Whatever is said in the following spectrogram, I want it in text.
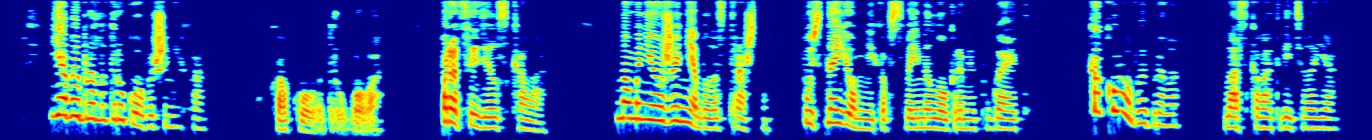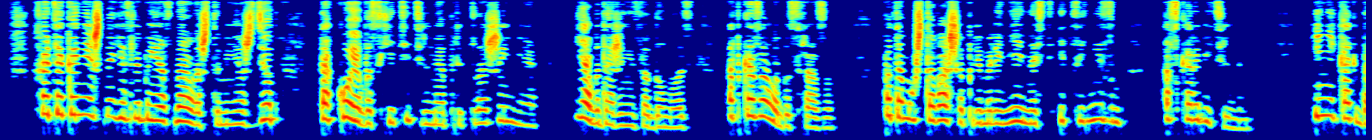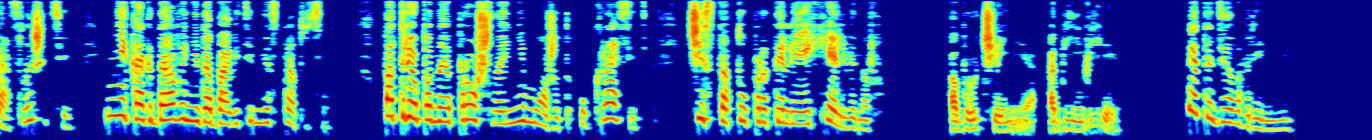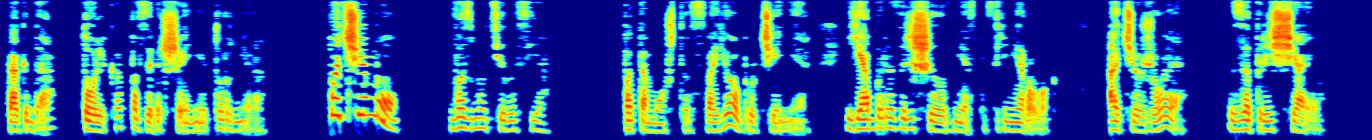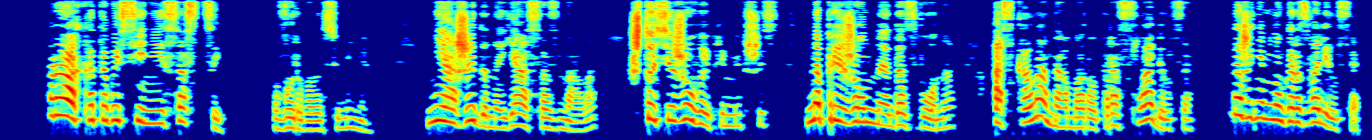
Я выбрала другого жениха. Какого другого? Процедил скала. Но мне уже не было страшно. Пусть наемников своими лограми пугает. Какого выбрала? Ласково ответила я. Хотя, конечно, если бы я знала, что меня ждет такое восхитительное предложение, я бы даже не задумалась, отказала бы сразу, потому что ваша прямолинейность и цинизм оскорбительны. И никогда, слышите, никогда вы не добавите мне статуса. Потрепанное прошлое не может украсить чистоту протелея Хельвинов. Обручение объявили. Это дело времени. Тогда только по завершении турнира. Почему? Возмутилась я. Потому что свое обручение я бы разрешил вместо тренировок, а чужое запрещаю. Рахотовы синие сосцы! Вырвалось у меня. Неожиданно я осознала, что сижу выпрямившись, напряженная до звона, а скала, наоборот, расслабился, даже немного развалился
